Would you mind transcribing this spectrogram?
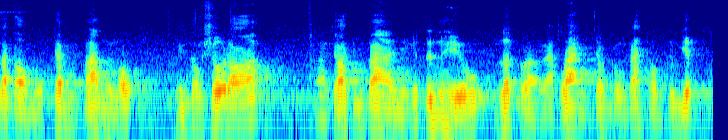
là còn 131 những con số đó à, cho chúng ta những cái tín hiệu rất là lạc quan trong công tác phòng chống dịch.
